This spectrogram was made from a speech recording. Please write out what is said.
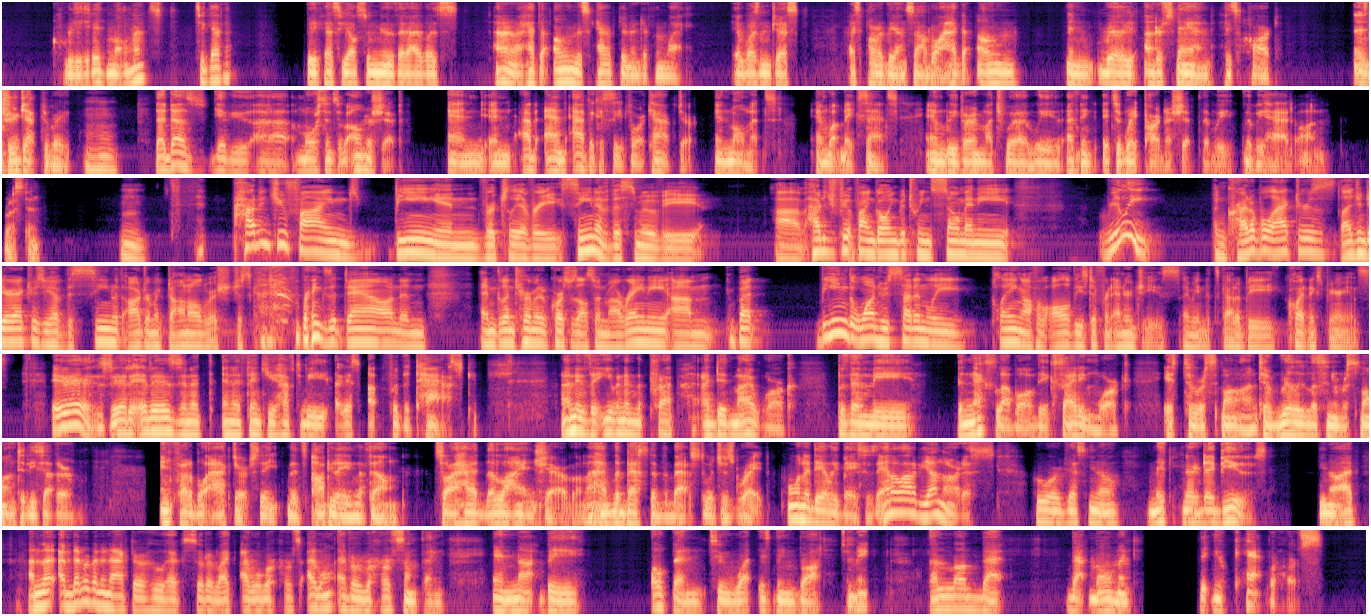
created moments together because he also knew that I was, I don't know, I had to own this character in a different way. It wasn't just as part of the ensemble. I had to own and really understand his heart and trajectory. Mm-hmm. That does give you a more sense of ownership and, and, and advocacy for a character in moments and what makes sense. And we very much were, we, I think it's a great partnership that we, that we had on Rustin. Hmm. How did you find being in virtually every scene of this movie, uh, how did you feel, find going between so many really incredible actors, legendary actors? You have this scene with Audra McDonald where she just kind of brings it down, and and Glynn Turman, of course, was also in Ma Rainey. Um, but being the one who's suddenly playing off of all of these different energies, I mean, it's got to be quite an experience. It is. It, it is, and it, and I think you have to be, I guess, up for the task. I knew that even in the prep, I did my work, but then the the next level of the exciting work is to respond, to really listen and respond to these other incredible actors that, that's populating the film. So I had the lion's share of them. I had the best of the best, which is great on a daily basis, and a lot of young artists who are just you know making their debuts. You know, I've I'm not, I've never been an actor who has sort of like I will rehearse. I won't ever rehearse something and not be open to what is being brought to me. I love that that moment that you can't rehearse.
